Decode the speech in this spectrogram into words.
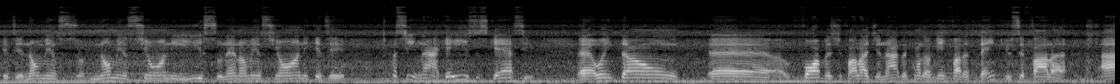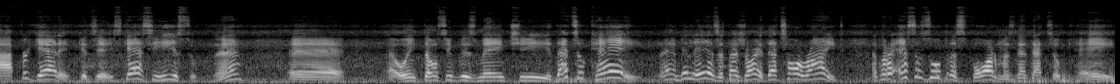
quer dizer, não, não mencione isso, né? Não mencione, quer dizer, tipo assim, nah, que isso, esquece. É, ou então, é, formas de falar de nada, quando alguém fala thank you, você fala ah, forget it, quer dizer, esquece isso, né? É, ou então simplesmente that's okay, né? Beleza, tá jóia, that's alright. Agora essas outras formas, né? That's okay,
